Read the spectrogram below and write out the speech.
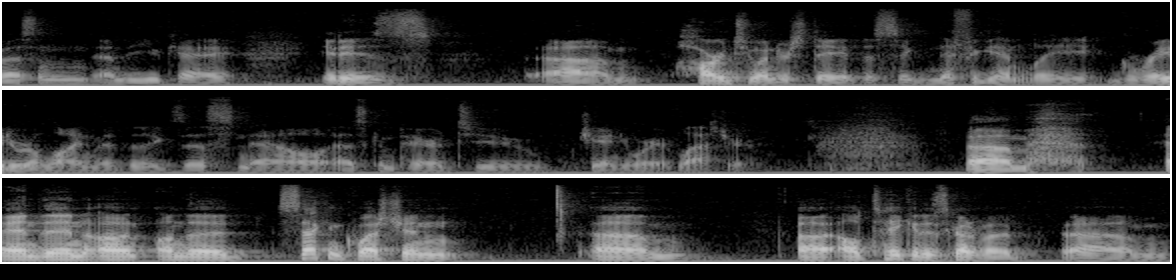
US and, and the UK. It is um, hard to understate the significantly greater alignment that exists now as compared to January of last year. Um, and then on, on, the second question, um, uh, I'll take it as kind of a, um,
